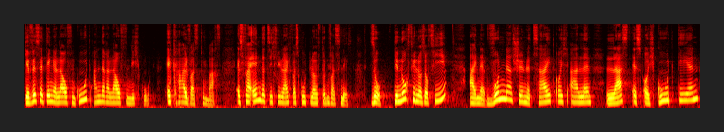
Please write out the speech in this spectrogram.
gewisse Dinge laufen gut, andere laufen nicht gut. Egal, was du machst. Es verändert sich vielleicht, was gut läuft und was nicht. So, genug Philosophie. Eine wunderschöne Zeit euch allen. Lasst es euch gut gehen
